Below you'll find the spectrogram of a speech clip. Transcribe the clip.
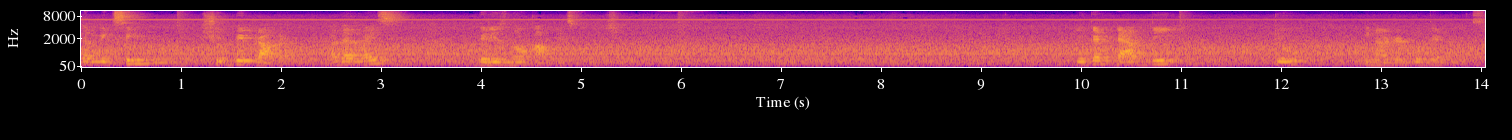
The mixing should be proper, otherwise there is no complex formation. You can tap the tube in order to get mixed.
